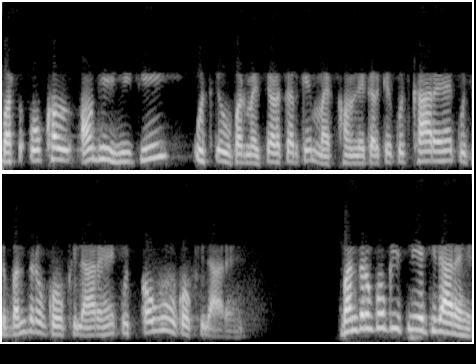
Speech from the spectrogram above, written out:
बस उखल औंधी हुई थी। उसके ऊपर में चढ़ करके मक्खन लेकर के कुछ खा रहे हैं, कुछ बंदरों को खिला रहे हैं, कुछ कौओं को खिला रहे हैं। बंदरों को किस लिए खिला रहे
